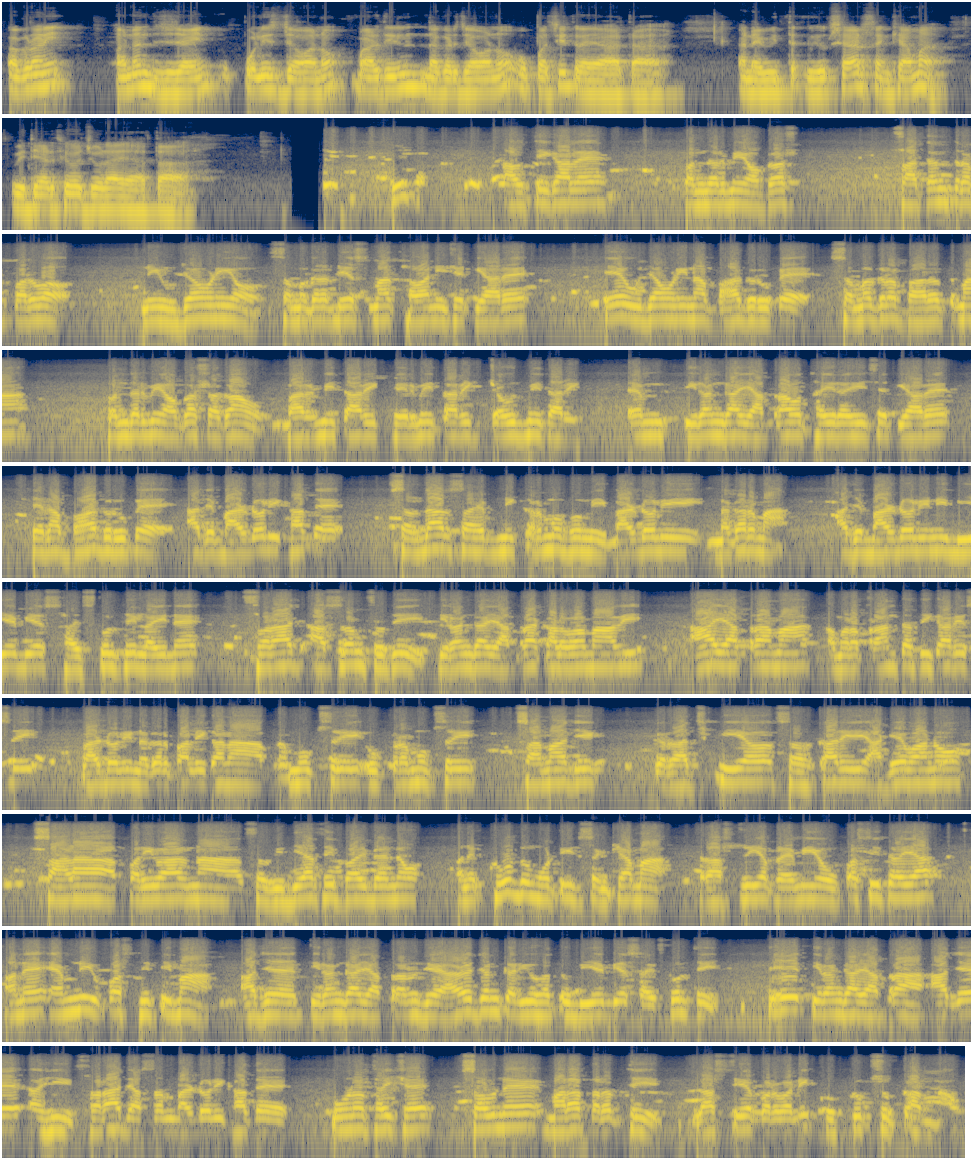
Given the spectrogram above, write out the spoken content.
અગ્રણી આનંદ જૈન, પોલીસ જવાનો બારદીલ નગર જવાનો ઉપસ્થિત રહ્યા હતા અને વિશાળ સંખ્યામાં વિદ્યાર્થીઓ જોડાયા હતા. આવતીકાલે પંદરમી ઓગસ્ટ સ્વાતંત્ર પર્વની ઉજવણીઓ સમગ્ર દેશમાં થવાની છે ત્યારે એ ઉજવણીના ભાગરૂપે સમગ્ર ભારતમાં પંદરમી ઓગસ્ટ અગાઉ બારમી તારીખ, તેરમી તારીખ, ચૌદમી તારીખ એમ તિરંગા યાત્રાઓ થઈ રહી છે ત્યારે તેના ભાગરૂપે આજે બારડોલી ખાતે સરદાર સાહેબની કર્મભૂમિ બારડોલી નગરમાં આજે બારડોલીની બીએબીએસ હાઈસ્કૂલથી લઈને સ્વરાજ આશ્રમ સુધી તિરંગા યાત્રા કાઢવામાં આવી. આ યાત્રામાં અમારા પ્રાંત અધિકારી શ્રી, બારડોલી નગરપાલિકાના પ્રમુખ શ્રી, ઉપપ્રમુખ શ્રી, સામાજિક રાજકીય સહકારી આગેવાનો, શાળા પરિવારના વિદ્યાર્થી ભાઈ બહેનો અને ખૂબ મોટી સંખ્યામાં રાષ્ટ્રીય પ્રેમીઓ ઉપસ્થિત રહ્યા અને એમની ઉપસ્થિતિમાં આજે તિરંગા યાત્રાનું જે આયોજન કર્યું હતું બીએબીએસ હાઈસ્કૂલથી તે તિરંગા યાત્રા આજે અહીં સ્વરાજ આશ્રમ બારડોલી ખાતે પૂર્ણ થઈ છે. સૌને મારા તરફથી રાષ્ટ્રીય પર્વની ખૂબ ખૂબ શુભકામનાઓ.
